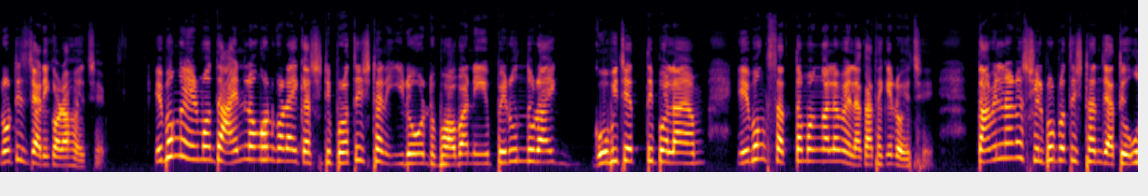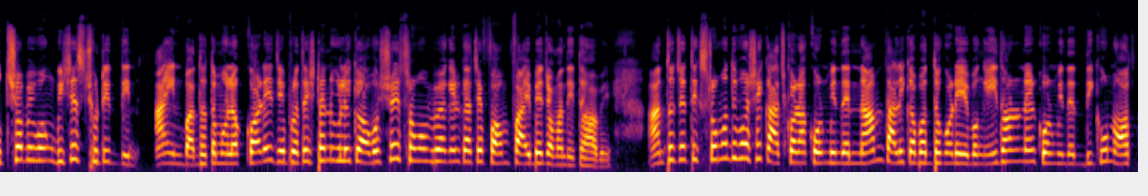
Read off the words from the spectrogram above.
নোটিশ জারি করা হয়েছে। এবং এর মধ্যে আইন লঙ্ঘন করা একাশিটি প্রতিষ্ঠান ইরোড, ভবানী, পেরুন্দুরাই, গোবিচেত্তিপলায়াম এবং সত্যমঙ্গলম এলাকা থেকে রয়েছে। তামিলনাড়ুর শিল্প প্রতিষ্ঠান জাতীয় উৎসব এবং বিশেষ ছুটির দিন আইন বাধ্যতামূলক করে যে প্রতিষ্ঠানগুলিকে অবশ্যই শ্রম বিভাগের কাছে ফর্ম ফাইভে জমা দিতে হবে। আন্তর্জাতিক শ্রম দিবসে কাজ করা কর্মীদের নাম তালিকাবদ্ধ করে এবং এই ধরনের কর্মীদের দ্বিগুণ অর্থ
